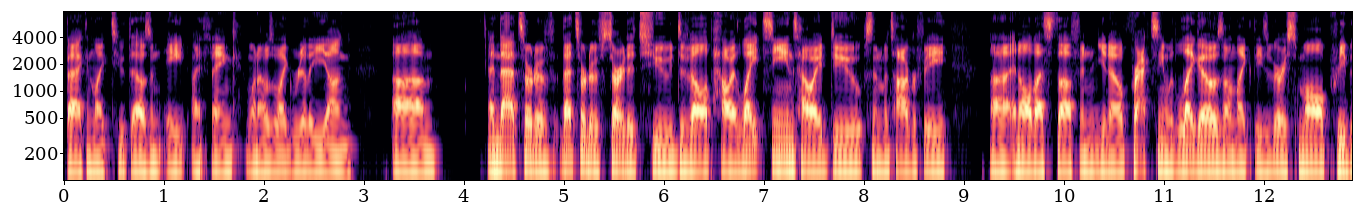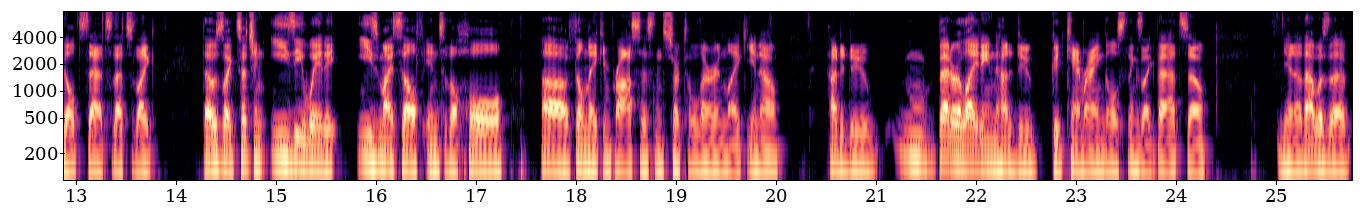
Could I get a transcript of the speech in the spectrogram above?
back in like 2008, I think, when I was like really young. Um, and that sort of that sort of started to develop how I light scenes, how I do cinematography, uh, and all that stuff. And you know, practicing with Legos on like these very small pre-built sets. That's like that was like such an easy way to ease myself into the whole uh, filmmaking process and start to learn like you know how to do better lighting, how to do good camera angles, things like that. So, you know, that was a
